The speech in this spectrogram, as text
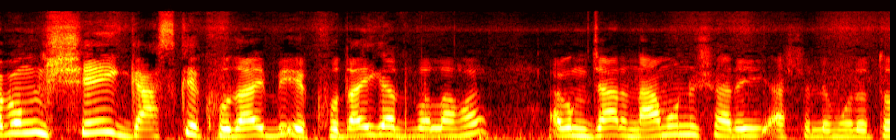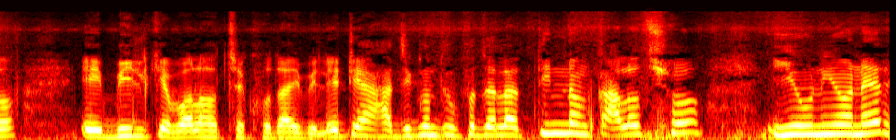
এবং সেই গাছকে খোদাই খোদাই গাছ বলা হয় এবং যার নাম অনুসারেই আসলে মূলত এই বিলকে বলা হচ্ছে খোদাই বিল। এটি হাজিগঞ্জ উপজেলার তিন নং কালোছ ইউনিয়নের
